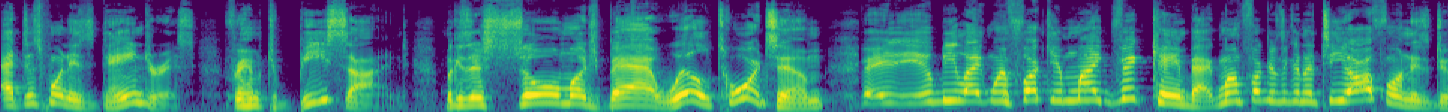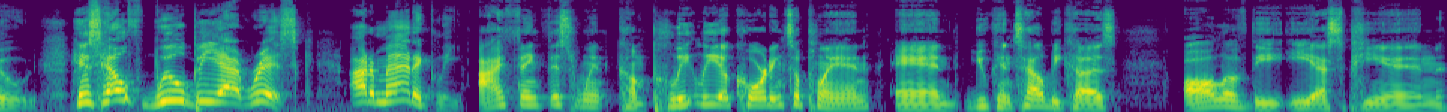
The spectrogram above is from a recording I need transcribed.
at this point it's dangerous for him to be signed because there's so much bad will towards him. It'll be like when fucking Mike Vick came back. Motherfuckers are to tee off on this dude. His health will be at risk automatically. I think this went completely according to plan, and you can tell because all of the ESPN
